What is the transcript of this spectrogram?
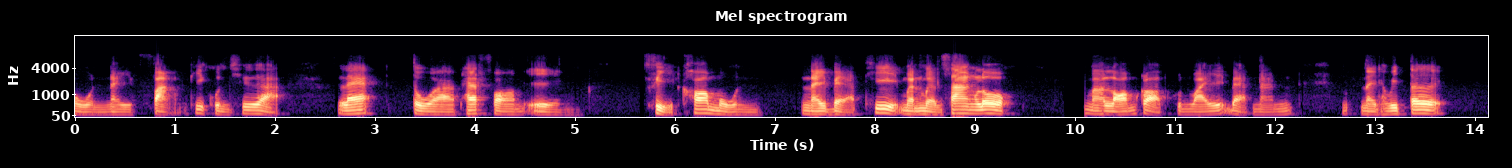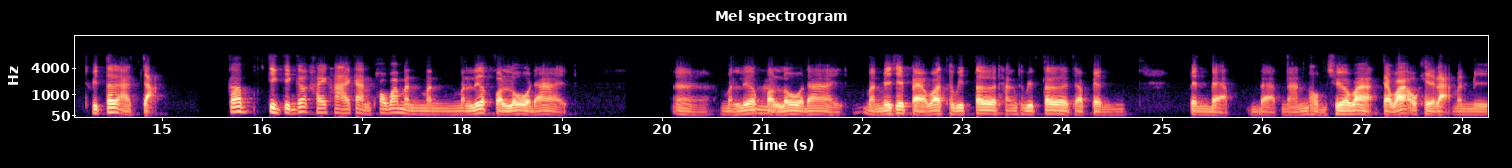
มูลในฝั่งที่คุณเชื่อ และตัวแพลตฟอร์มเอง feed ข้อมูลในแบบที่เหมือนเหมือนสร้างโลก มาล้อมกรอบคุณไว้แบบนั้น ในทวิตเตอร์ทวิตเตอร์อาจจะก็จริง ๆ ก็คล้าย ๆ กัน เพราะว่ามันมันมันเลือก Follow ได้ อ่ามันเลือก Follow ได้ มันไม่ใช่แปลว่าทวิตเตอร์ทั้งทวิตเตอร์จะเป็นเป็นแบบแบบนั้นผมเชื่อว่า แต่ว่าโอเคละมันมี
